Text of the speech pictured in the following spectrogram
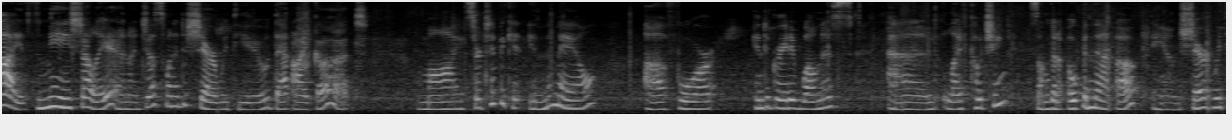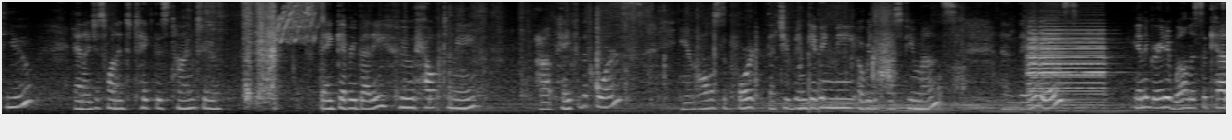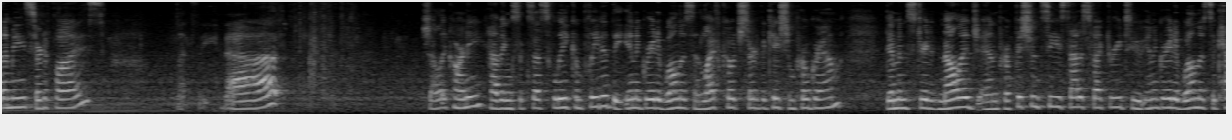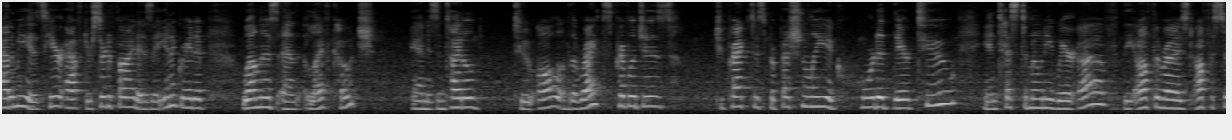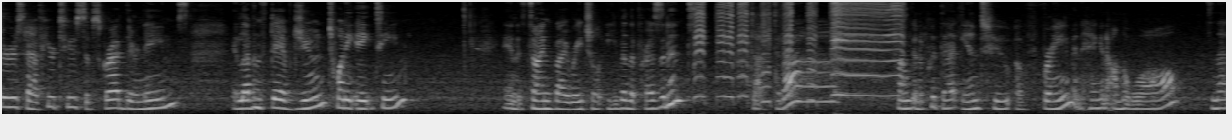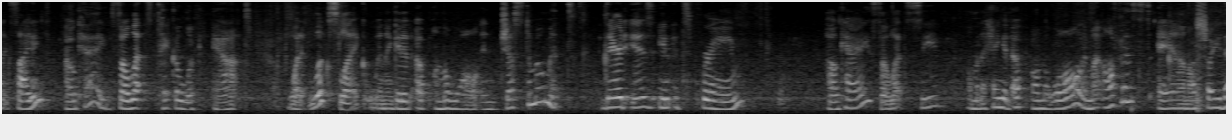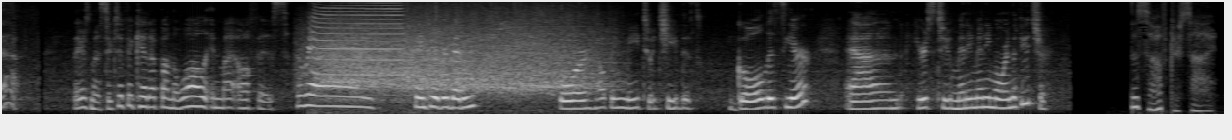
Hi, it's me, Shelley, and I just wanted to share with you that I got my certificate in the mail uh, for integrated wellness and life coaching. So I'm going to open that up and share it with you. And I just wanted to take this time to thank everybody who helped me uh, pay for the course and all the support that you've been giving me over the past few months. And there it is. Integrated Wellness Academy certifies, let's see, that. Shelley Carney, having successfully completed the Integrated Wellness and Life Coach Certification Program, demonstrated knowledge and proficiency satisfactory to Integrated Wellness Academy, is hereafter certified as a Integrative Wellness and Life Coach and is entitled to all of the rights, privileges, to practice professionally accorded thereto, in testimony whereof the authorized officers have hereto subscribed their names. 11th day of June 2018. And it's signed by Rachel Eva, the president. Da, da, da. So I'm going to put that into a frame and hang it on the wall. Isn't that exciting? Okay, so let's take a look at what it looks like when I get it up on the wall in just a moment there it is in its frame. Okay, so let's see. I'm going to hang it up on the wall in my office and I'll show you that. There's my certificate up on the wall in my office. Hooray! Thank you everybody for helping me to achieve this goal this year and here's to many, many more in the future. The softer side.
